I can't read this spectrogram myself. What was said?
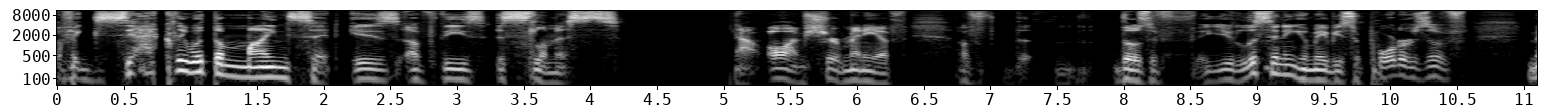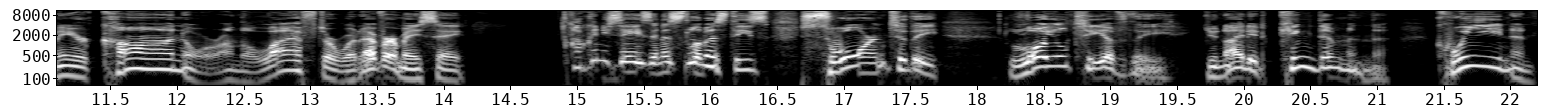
of exactly what the mindset is of these Islamists. Now, oh, I'm sure many of of the, those of you listening who may be supporters of Mayor Khan or on the left or whatever may say, how can you say he's an Islamist? He's sworn to the loyalty of the United Kingdom and the Queen, and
